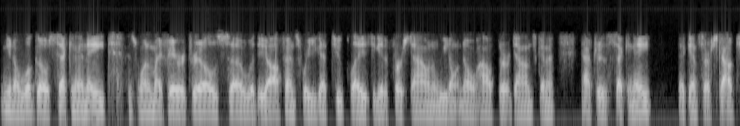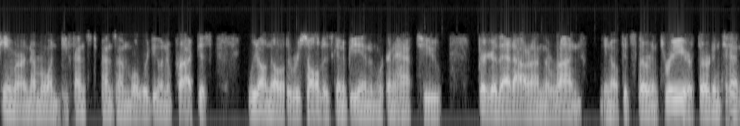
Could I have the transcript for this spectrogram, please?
You know, we'll go second and eight is one of my favorite drills uh, with the offense where you got two plays to get a first down, and we don't know how third down is going to after the second eight against our scout team or our number one defense depends on what we're doing in practice. We don't know what the result is going to be, and we're going to have to figure that out on the run. You know, if it's third and three or third and ten,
